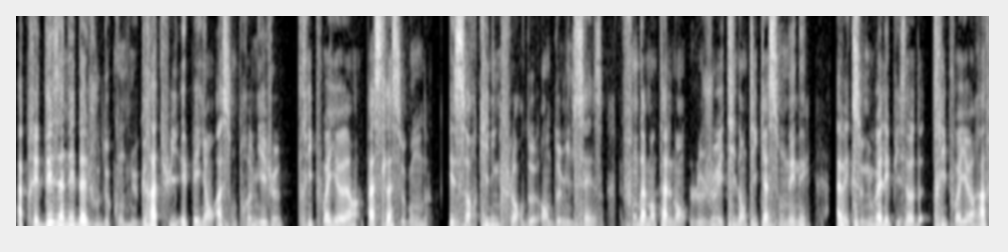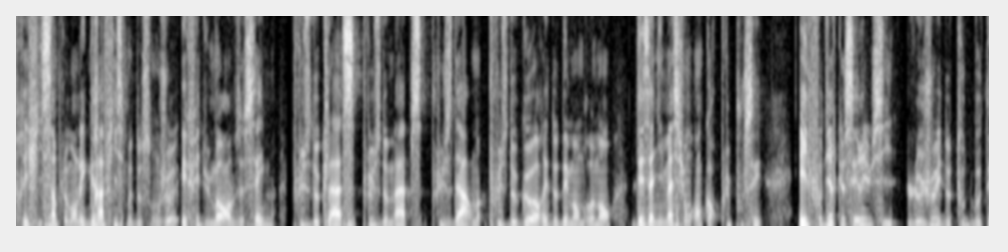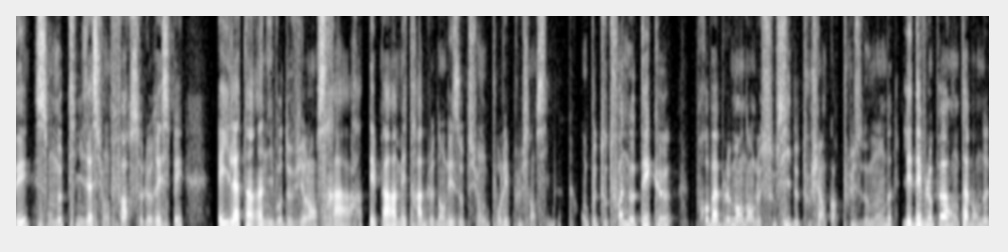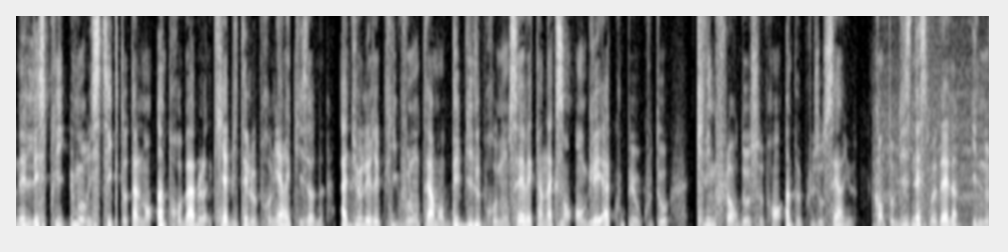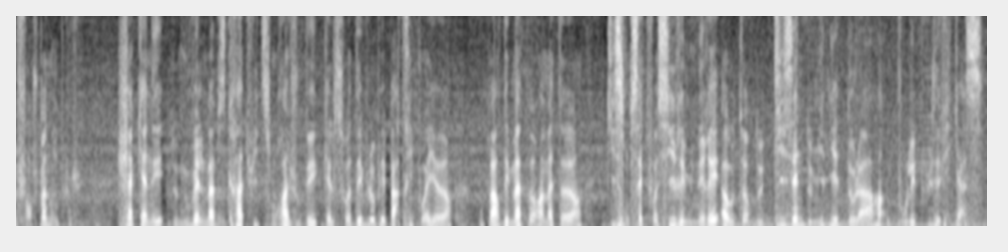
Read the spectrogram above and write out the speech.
Après des années d'ajout de contenu gratuit et payant à son premier jeu, Tripwire passe la seconde et sort Killing Floor 2 en 2016. Fondamentalement, le jeu est identique à son aîné. Avec ce nouvel épisode, Tripwire rafraîchit simplement les graphismes de son jeu et fait du more of the same. Plus de classes, plus de maps, plus d'armes, plus de gore et de démembrement, des animations encore plus poussées. Et il faut dire que c'est réussi. Le jeu est de toute beauté, son optimisation force le respect et il atteint un niveau de violence rare et paramétrable dans les options pour les plus sensibles. On peut toutefois noter que, probablement dans le souci de toucher encore plus de monde, les développeurs ont abandonné l'esprit humoristique totalement improbable qui habitait le premier épisode. Adieu les répliques volontairement débiles prononcées avec un accent anglais à couper au couteau, Killing Floor 2 se prend un peu plus au sérieux. Quant au business model, il ne change pas non plus. Chaque année, de nouvelles maps gratuites sont rajoutées, qu'elles soient développées par Tripwire ou par des mappeurs amateurs qui sont cette fois-ci rémunérés à hauteur de dizaines de milliers de dollars pour les plus efficaces.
